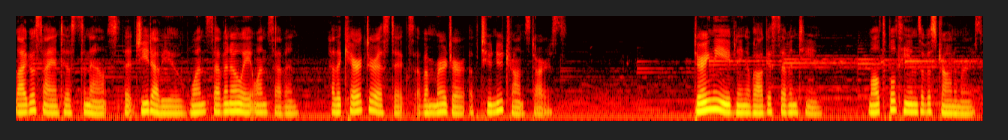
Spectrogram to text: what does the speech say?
LIGO scientists announced that GW 170817 had the characteristics of a merger of two neutron stars. During the evening of August 17, multiple teams of astronomers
